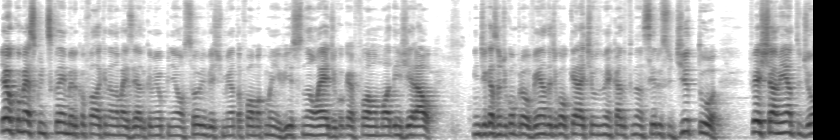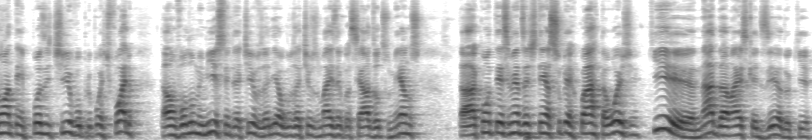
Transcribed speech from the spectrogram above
Eu começo com um disclaimer que eu falo aqui nada mais é do que a minha opinião sobre investimento, a forma como eu invisto, não é de qualquer forma, moda em geral. Indicação de compra ou venda de qualquer ativo do mercado financeiro, isso dito. Fechamento de ontem positivo para o portfólio. Tá um volume misto entre ativos ali, alguns ativos mais negociados, outros menos. Tá, acontecimentos, a gente tem a super quarta hoje, que nada mais quer dizer do que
